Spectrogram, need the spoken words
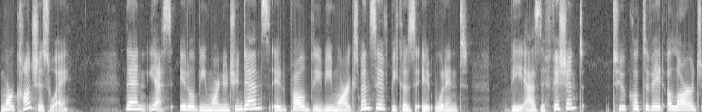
more conscious way, then yes, it'll be more nutrient dense. It'd probably be more expensive because it wouldn't be as efficient to cultivate a large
